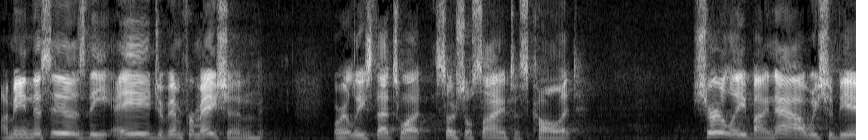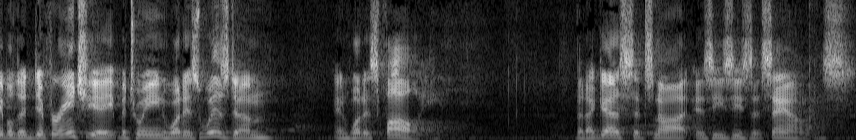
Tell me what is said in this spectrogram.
I mean, this is the age of information, or at least that's what social scientists call it. Surely by now we should be able to differentiate between what is wisdom and what is folly. But I guess it's not as easy as it sounds,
